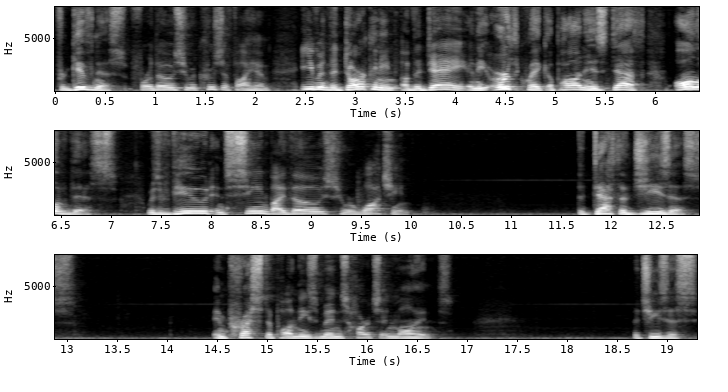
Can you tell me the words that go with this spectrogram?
forgiveness for those who would crucify him, even the darkening of the day and the earthquake upon his death all of this was viewed and seen by those who were watching. The death of Jesus impressed upon these men's hearts and minds that Jesus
